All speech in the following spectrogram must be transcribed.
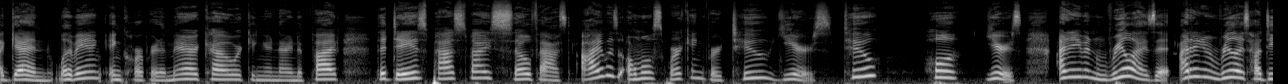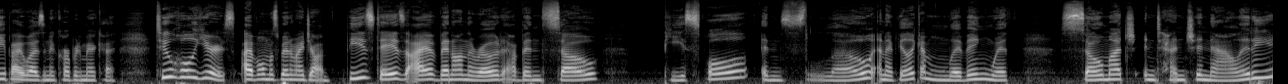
Again, living in corporate America, working your nine to five, the days pass by so fast. I was almost working for two years, two whole years. I didn't even realize it. I didn't even realize how deep I was in corporate America. Two whole years I've almost been in my job. These days I have been on the road have been so peaceful and slow, and I feel like I'm living with so much intentionality.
